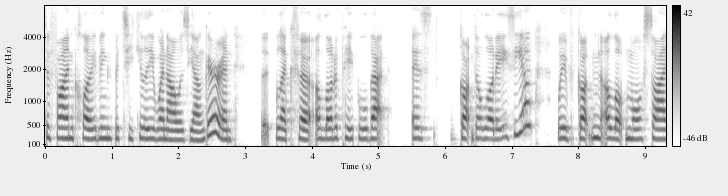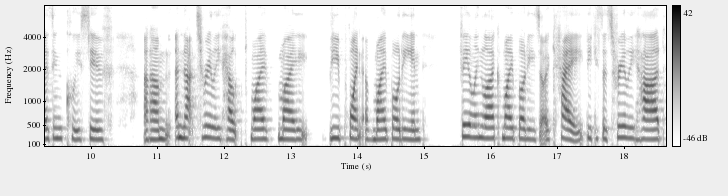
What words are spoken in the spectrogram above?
to find clothing, particularly when I was younger. And like for a lot of people that has gotten a lot easier. We've gotten a lot more size inclusive, um, and that's really helped my my viewpoint of my body and feeling like my body's okay because it's really hard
